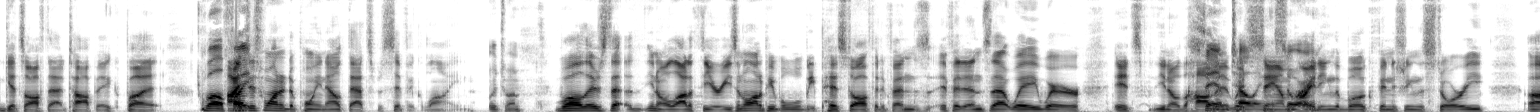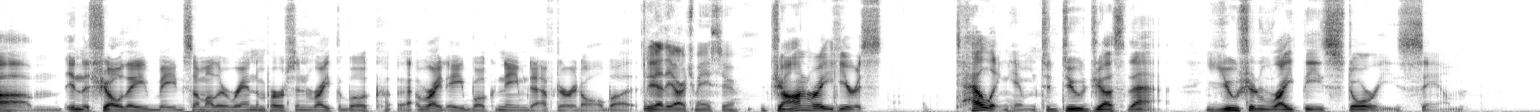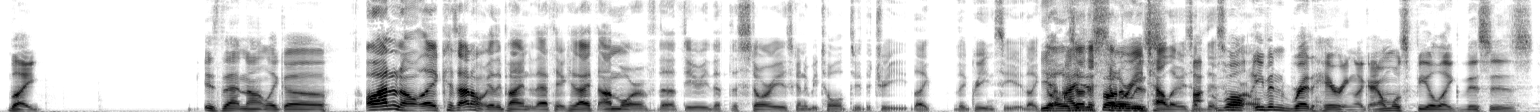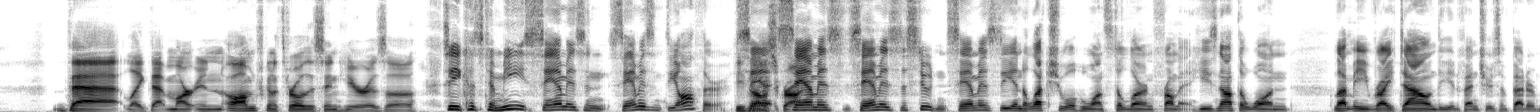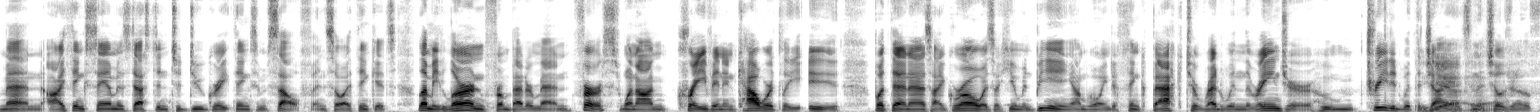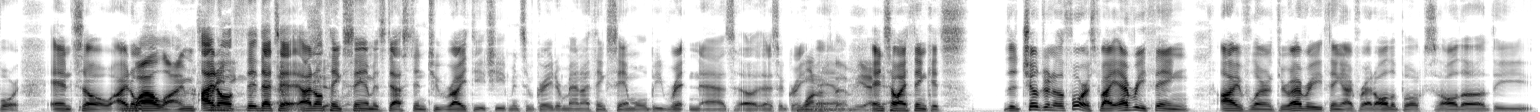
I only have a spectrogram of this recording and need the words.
gets off that topic. But Well, fight... I just wanted to point out that specific line. which one? Well, there's that you know a lot of theories, and a lot of people will be pissed off if it ends if it ends that way, where it's you know the Hobbit with telling the Sam writing the book, finishing the story. Um, in the show, they made some other random person write the book, uh, write a book named after it all. But Yeah, the Archmaester. John right here is telling him to do just that. You should write these stories, Sam. Like, is that not like a Oh, I don't know, like, because I don't really buy into that theory. Because I'm more of the theory that the story is going to be told through the tree, like the greenseer. Like Yeah, those I are the just thought it was- storytellers of this well, world. even red herring. Like I almost feel like this is that like that Martin. Oh, I'm just gonna throw this in here as a See, because to me, Sam isn't Sam isn't the author. He's Sam, not a scribe. Sam is Sam is the student. Sam is the intellectual who wants to learn from it. He's not the one. Let me write down the adventures of better men. I think Sam is destined to do great things himself, and so I think it's let me learn from better men first when I'm craven and cowardly. eh, But then as I grow as a human being, I'm going to think back to Redwyn the Ranger, who treated with the Yeah, giants and the children of the forest. And so I don't while I'm. I don't that's it. I don't think Sam is destined to write the achievements of greater men. I think Sam will be written as a, as a great man. One of man. them, yeah, And yeah. so I think it's the Children of the Forest. By everything I've learned through everything I've read, all the books, all the the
